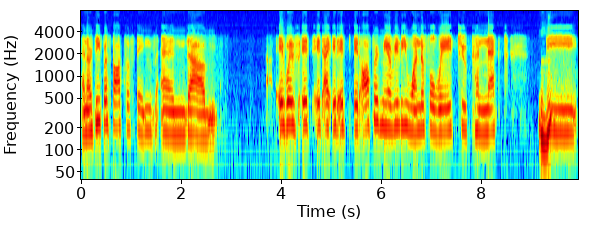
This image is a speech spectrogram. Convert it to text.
and our deeper thoughts of things. And um, it was it, it it it it offered me a really wonderful way to connect mm-hmm. the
